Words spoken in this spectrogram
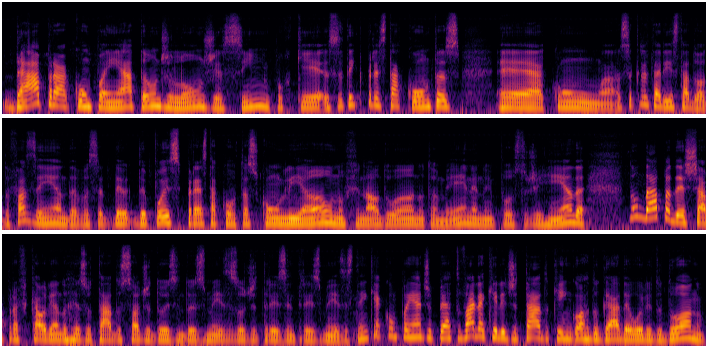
Dá para acompanhar tão de longe assim? Porque você tem que prestar contas é, com a Secretaria Estadual da Fazenda, você de, depois presta contas com o Leão no final do ano também, né, no imposto de renda. Não dá para deixar para ficar olhando o resultado só de dois em dois meses ou de três em três meses. Tem que acompanhar de perto. Vale aquele ditado: quem engorda o gado é o olho do dono?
